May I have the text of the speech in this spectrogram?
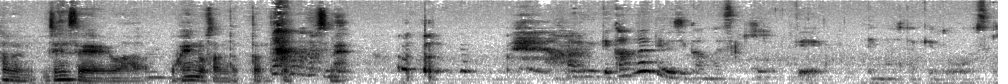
多分前世はお遍路さんだったんだと思いますね。歩いて考えてる時間が好きって言ってましたけど、好き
